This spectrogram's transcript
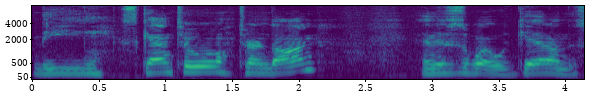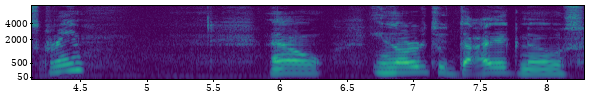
the scan tool turned on and this is what we get on the screen now, in order to diagnose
